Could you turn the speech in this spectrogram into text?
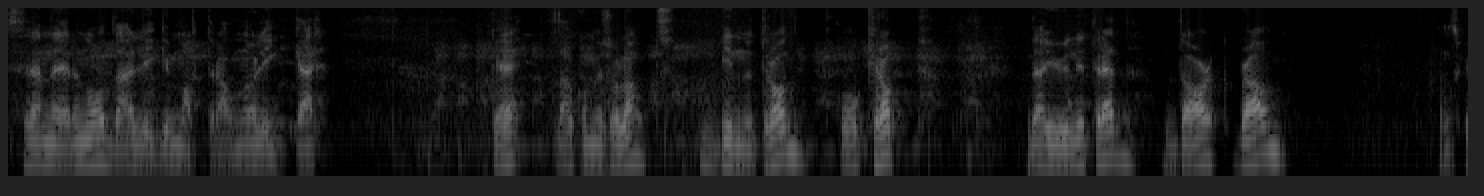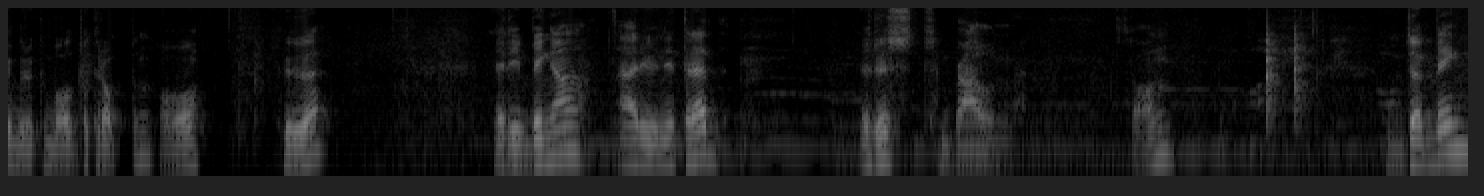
Se nede nå, der ligger materialene og linker. Ok, da kommer vi så langt. Bindetråd og kropp. Det er Unitred Dark Brown. Den skal bruke både på kroppen og huet. Ribbinga er Unitred Rust Brown. Sånn. Dubbing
